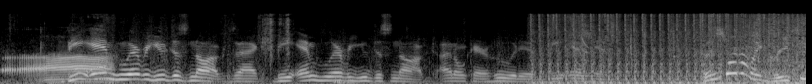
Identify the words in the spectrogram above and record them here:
Uh, BM whoever you just knocked, Zach. BM whoever you just knocked. I don't care who it is. BM him. This is why I don't like greasy.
